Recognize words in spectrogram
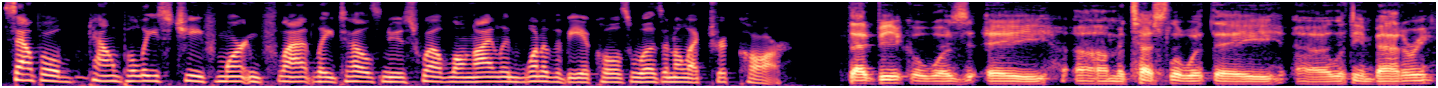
Southold Town Police Chief Martin Flatley tells News 12 Long Island one of the vehicles was an electric car. That vehicle was a, um, a Tesla with a uh, lithium battery,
